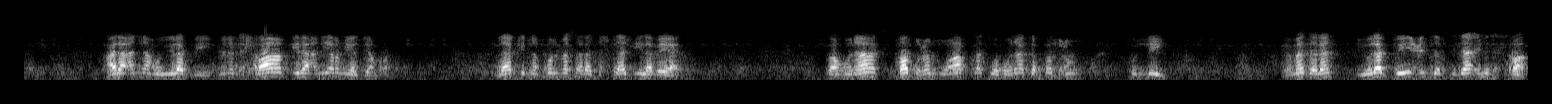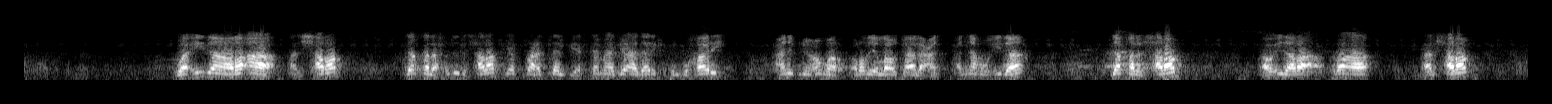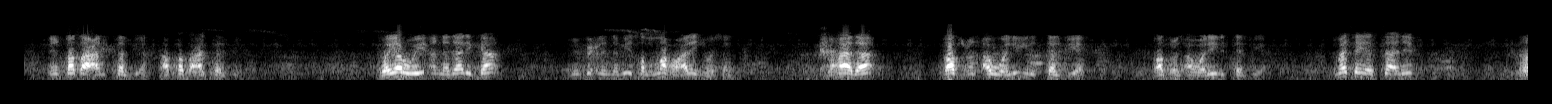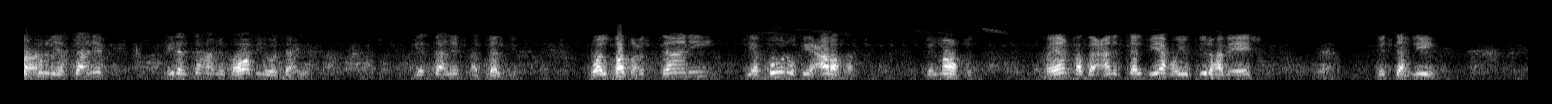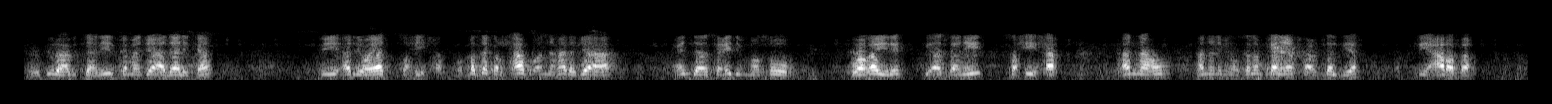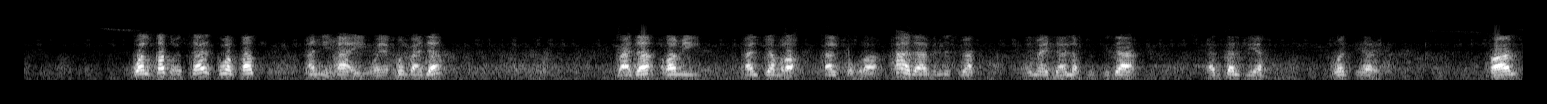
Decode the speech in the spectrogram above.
على أنه يلبي من الإحرام إلى أن يرمي الجمرة. لكن نقول مسألة تحتاج إلى بيان. فهناك قطع مؤقت وهناك قطع كلي. فمثلا يلبي عند ابتدائه الإحرام. وإذا رأى الحرم دخل حدود الحرم يقطع التلبية. كما جاء ذلك في البخاري عن ابن عمر رضي الله تعالى عنه أنه إذا دخل الحرم أو إذا رأى, رأى الحرم انقطع عن التلبية أو قطع التلبية. ويروي أن ذلك من فعل النبي صلى الله عليه وسلم. فهذا قطع أولي للتلبية قطع أولي للتلبية. متى يستأنف؟ يقول يستأنف إذا انتهى من طوافه وسعيه. يستأنف التلبية. والقطع الثاني يكون في عرفة في الموقف. فينقطع عن التلبية ويبدلها بإيش؟ بالتهليل. يبدلها بالتهليل كما جاء ذلك في الروايات الصحيحة. وقد ذكر الحافظ أن هذا جاء عند سعيد بن منصور وغيره في أسانيد صحيحة أنهم أن النبي صلى الله عليه وسلم كان يقطع التلبية في عرفة. والقطع الثالث هو القطع النهائي ويكون بعد بعد رمي الجمرة الكبرى. هذا بالنسبة لما يتعلق بابتداء التلبية وانتهاء قال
